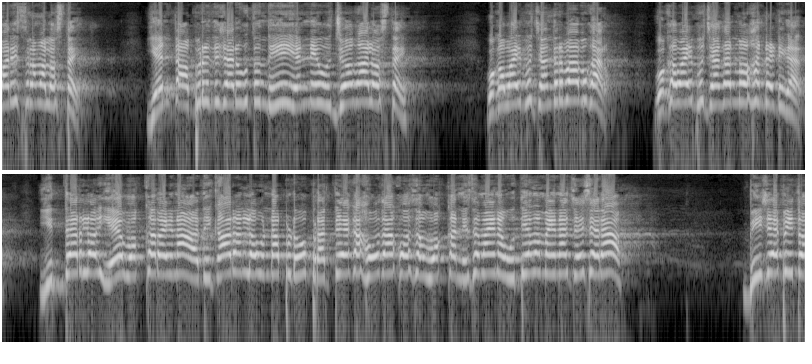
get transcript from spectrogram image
పరిశ్రమలు వస్తాయి. ఎంత అభివృద్ధి జరుగుతుంది ఎన్ని ఉద్యోగాలు వస్తాయి. ఒకవైపు చంద్రబాబు గారు ఒకవైపు జగన్మోహన్ రెడ్డి గారు. ఇద్దరిలో ఏ ఒక్కరైనా అధికారంలో ఉన్నప్పుడు ప్రత్యేక హోదా కోసం ఒక్క నిజమైన ఉద్యమమైనా చేశారా? బీజేపీతో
